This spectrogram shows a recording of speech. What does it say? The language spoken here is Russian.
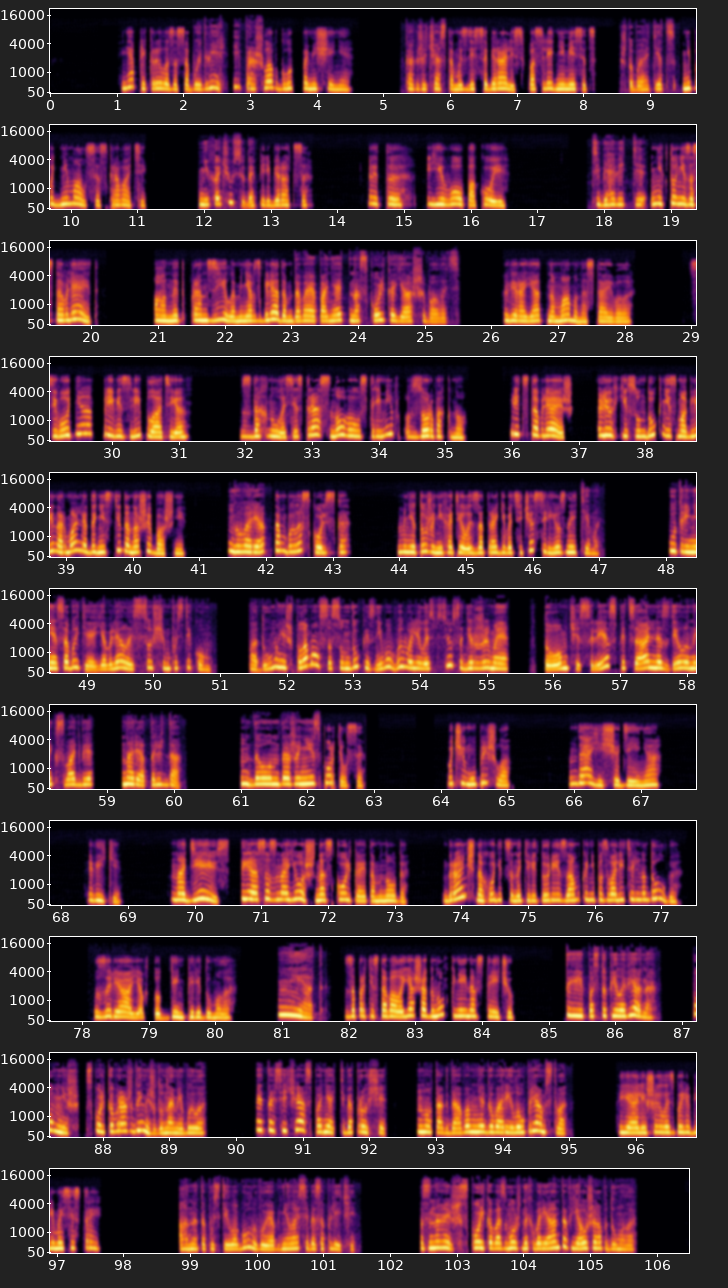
Я прикрыла за собой дверь и прошла вглубь помещения. Как же часто мы здесь собирались в последний месяц, чтобы отец не поднимался с кровати. Не хочу сюда перебираться. Это его покои. Тебя ведь никто не заставляет? Аннет пронзила меня взглядом, давая понять, насколько я ошибалась. Вероятно, мама настаивала. «Сегодня привезли платье», — вздохнула сестра, снова устремив взор в окно. «Представляешь, легкий сундук не смогли нормально донести до нашей башни. Говорят, там было скользко. Мне тоже не хотелось затрагивать сейчас серьезные темы. Утреннее событие являлось сущим пустяком. Подумаешь, поломался сундук, из него вывалилось все содержимое, в том числе специально сделанный к свадьбе наряд льда. Да он даже не испортился. Почему пришла? Да, еще день, а? Вики, надеюсь, ты осознаешь, насколько это много. Гранч находится на территории замка непозволительно долго. Зря я в тот день передумала. «Нет», — запротестовала я, шагнув к ней навстречу. «Ты поступила верно. Помнишь, сколько вражды между нами было? Это сейчас понять тебя проще, но тогда во мне говорило упрямство». Я лишилась бы любимой сестры. Анна опустила голову и обняла себя за плечи. «Знаешь, сколько возможных вариантов я уже обдумала.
